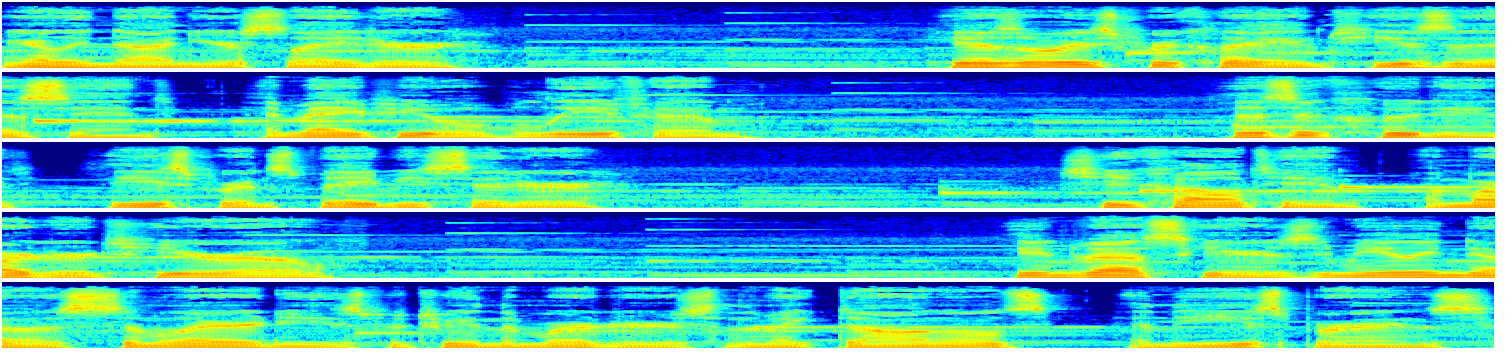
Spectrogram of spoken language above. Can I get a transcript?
nearly nine years later. He has always proclaimed he is innocent, and many people believe him. This included the Eastburn's babysitter. She called him a martyred hero. The investigators immediately noticed similarities between the murders of the MacDonalds and the Eastburns.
